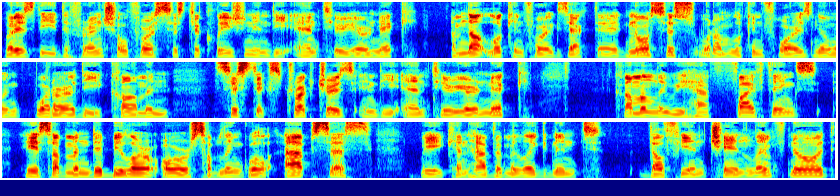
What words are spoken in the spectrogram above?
What is the differential for a cystic lesion in the anterior neck? I'm not looking for exact diagnosis. What I'm looking for is knowing what are the common cystic structures in the anterior neck. Commonly, we have five things a submandibular or sublingual abscess. We can have a malignant Delphian chain lymph node,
